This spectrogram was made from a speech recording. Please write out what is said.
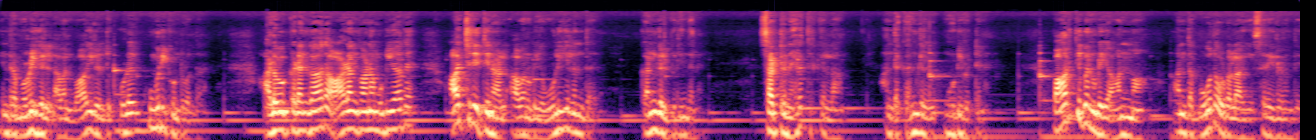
என்ற மொழிகள் அவன் வாயிலிருந்து குல குமுறி கொண்டு வந்தான். அளவு கடங்காத ஆழங்காண முடியாத ஆச்சரியத்தினால் அவனுடைய ஒளியிழந்த கண்கள் விரிந்தன. சற்று நேரத்திற்கெல்லாம் அந்த கண்கள் மூடிவிட்டன. பார்த்திபனுடைய ஆன்மா அந்த போத உடலாகிய சிறையிலிருந்து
